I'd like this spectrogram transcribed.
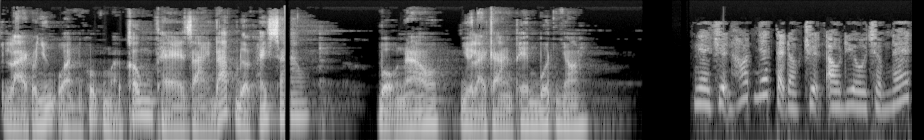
lại có những uẩn khúc mà không thể giải đáp được hay sao? bộ não Như lại càng thêm buốt nhói Nghe chuyện hot nhất tại đọc audio.net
